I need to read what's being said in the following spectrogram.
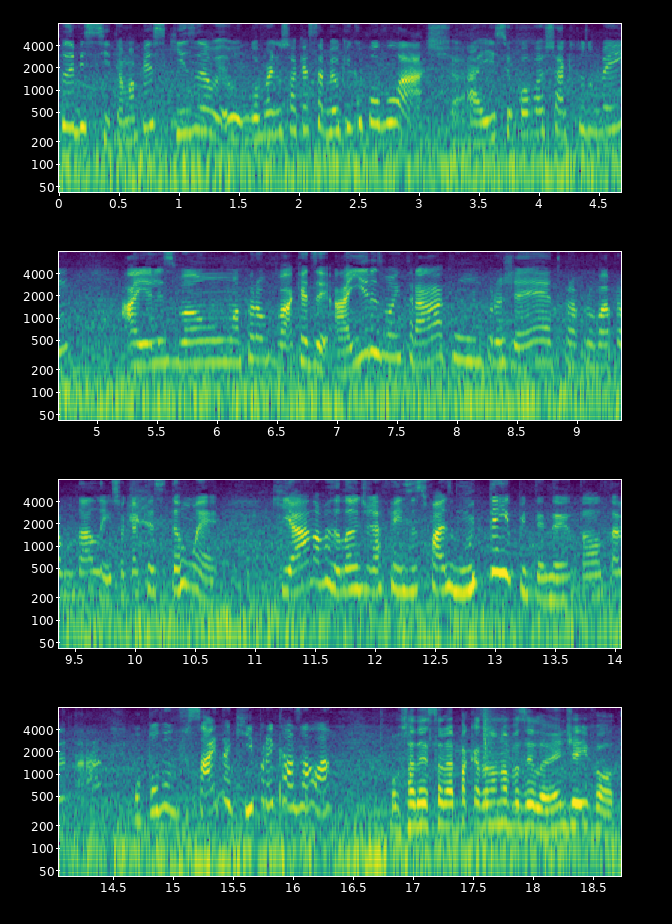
plebiscito, é uma pesquisa. O governo só quer saber o que, que o povo acha. Aí, se o povo achar que tudo bem, aí eles vão aprovar. Quer dizer, aí eles vão entrar com um projeto para aprovar para mudar a lei. Só que a questão é que a Nova Zelândia já fez isso faz muito tempo, entendeu? Então tá- tá- o povo sai daqui para ir casar lá. Vamos sair da Austrália pra casar na Nova Zelândia e volta.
